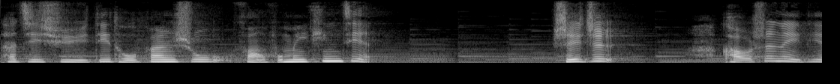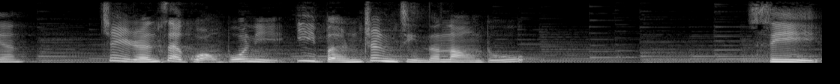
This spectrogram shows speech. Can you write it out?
他继续低头翻书，仿佛没听见。谁知，考试那天，这人在广播里一本正经的朗读：“C,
